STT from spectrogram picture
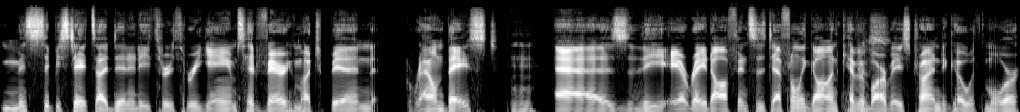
Mississippi State's identity through three games had very much been ground based, Mhm. as the air raid offense is definitely gone. Kevin Yes. is trying to go with more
